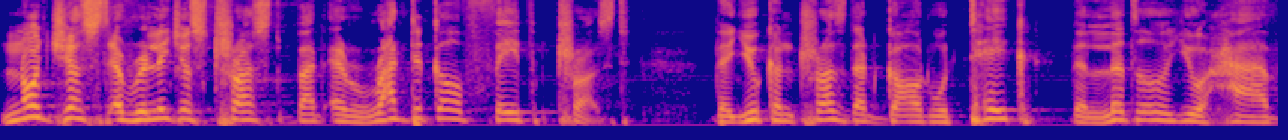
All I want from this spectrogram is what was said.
not just a religious trust, but a radical faith trust, that you can trust that God will take the little you have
